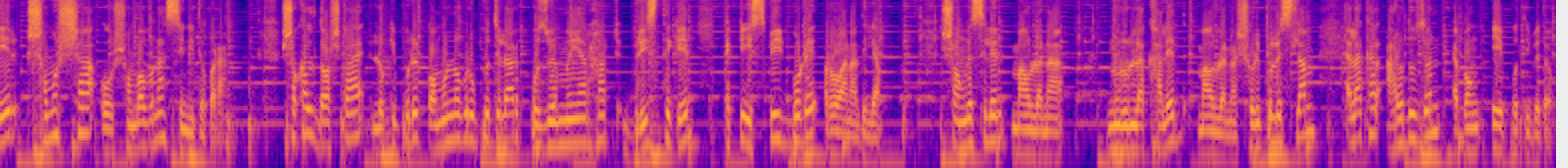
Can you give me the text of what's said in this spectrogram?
এর সমস্যা ও সম্ভাবনা চিহ্নিত করা। সকাল দশটায় লক্ষ্মীপুরের কমলনগর উপজেলার পজুয়ামিয়ারহাট ব্রিজ থেকে একটি স্পিড বোর্ডে রওনা দিলাম। সঙ্গে ছিলেন মাওলানা নুরুল্লাহ খালেদ, মাওলানা শরীফুল ইসলাম, এলাকার আরও দুজন এবং এ প্রতিবেদক।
